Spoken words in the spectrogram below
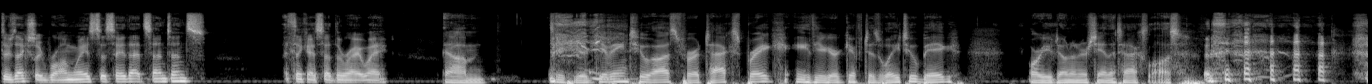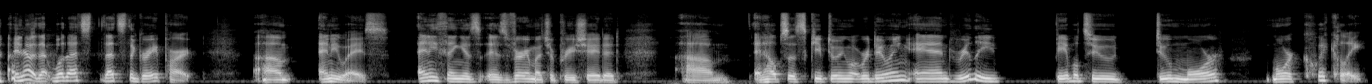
There's actually wrong ways to say that sentence. I think I said the right way. Um, if you're giving to us for a tax break, either your gift is way too big or you don't understand the tax laws. I know that. Well, that's that's the great part. Um, anyways, anything is is very much appreciated. Um, it helps us keep doing what we're doing and really be able to do more more quickly.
